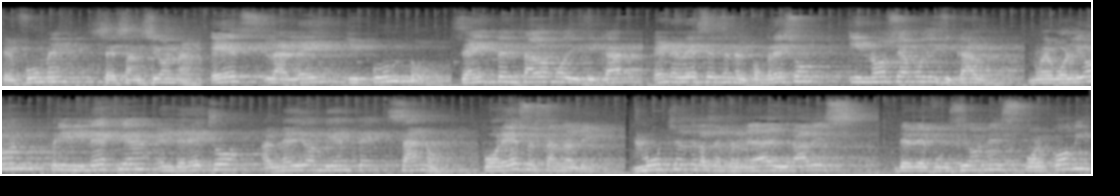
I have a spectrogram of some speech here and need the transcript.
que fume se sanciona. Es la ley y punto. Se ha intentado modificar N veces en el Congreso y no se ha modificado. Nuevo León privilegia el derecho al medio ambiente sano. Por eso está en la ley. Muchas de las enfermedades graves de defunciones por COVID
